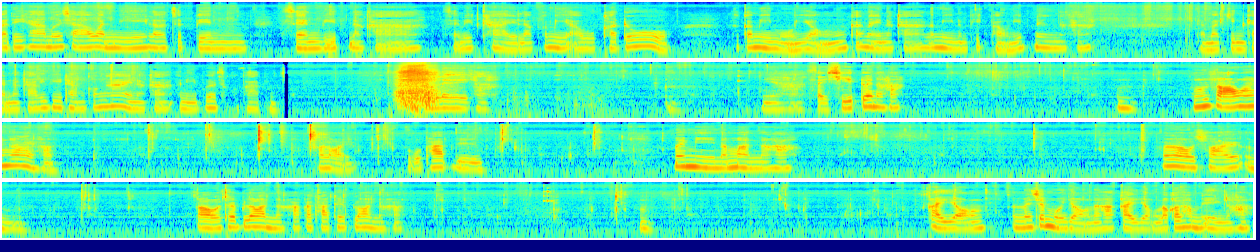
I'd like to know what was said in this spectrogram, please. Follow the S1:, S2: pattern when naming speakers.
S1: วัสดีค่ะ มื้อเช้าวันนี้เราจะเป็นแซนด์วิชนะคะ แซนด์วิชไข่แล้วก็มีอะโวคาโด แล้วก็มีหมูหยองข้างในนะคะ แล้วมีน้ำพริกเผานิดนึงนะคะเดี๋ยวมากินกันนะคะ วิธีทำก็ง่ายนะคะ อันนี้เพื่อสุขภาพจริงๆเลยค่ะ เนี่ยค่ะ ใส่ชีสด้วยนะคะ อืมมื้อเช้าง่ายๆค่ะ อร่อย สุขภาพดี ไม่มีน้ำมันนะคะถ้าเราใช้อืมเตาเทฟลอนนะคะ กระทะเทฟลอนนะคะ ไก่หยอง มันไม่ใช่หมูหยองนะคะ ไก่หยองเราก็ทำเองนะคะ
